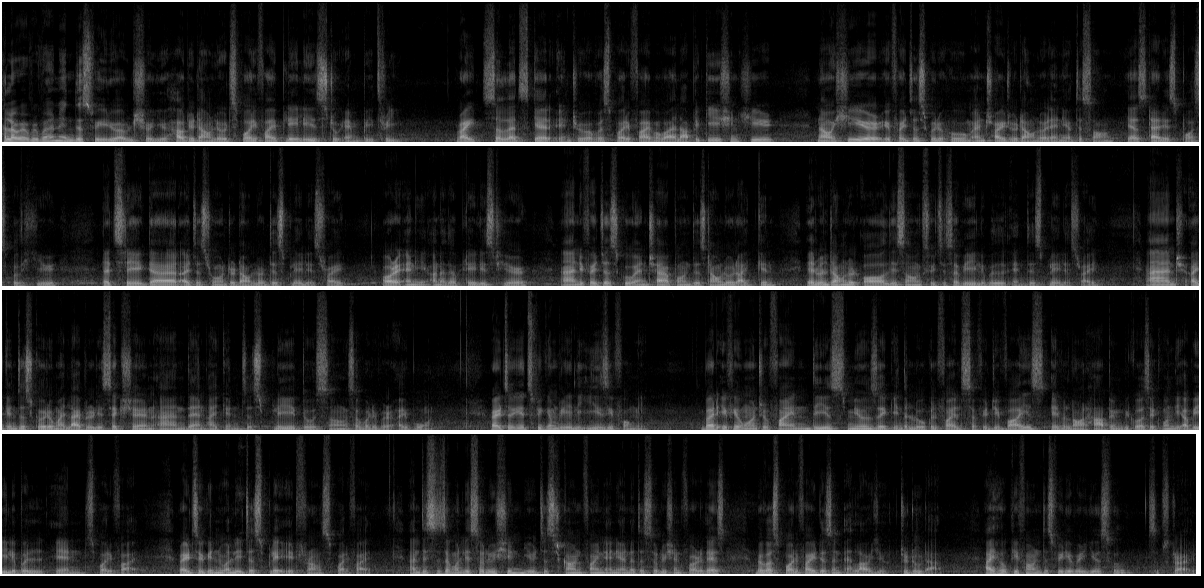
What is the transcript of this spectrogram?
Hello everyone, in this video I will show you how to download Spotify playlist to MP3. Right, so let's get into our Spotify mobile application here. Now here, if I just go to home and try to download any of the song, yes, that is possible here. Let's take that I just want to download this playlist, right? Or any another playlist here. And if I just go and tap on this download icon, it will download all the songs which is available in this playlist, right? And I can just go to my library section and then I can just play those songs or whatever I want. Right? So it's become really easy for me. But if you want to find this music in the local files of your device it will not happen because it only available in Spotify. Right? So you can only just play it from Spotify. And this is the only solution. You just can't find any another solution for this because Spotify doesn't allow you to do that I hope you found this video very useful. Subscribe.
